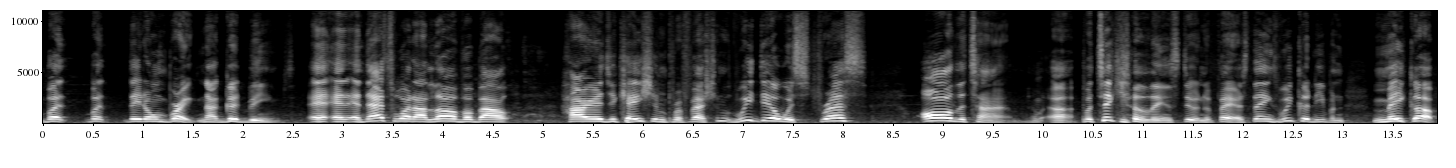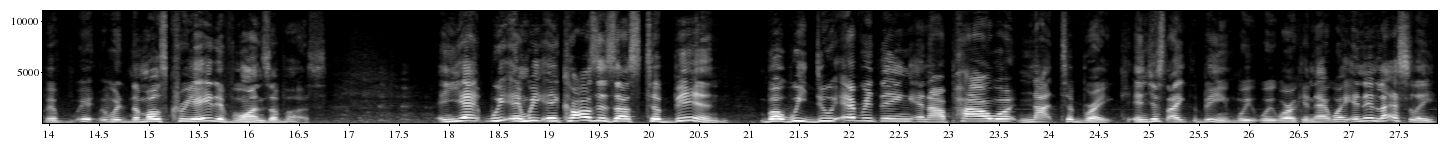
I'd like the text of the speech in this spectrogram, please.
but but they don't break. Not good beams, and, and and that's what I love about higher education professionals. We deal with stress all the time, uh, particularly in student affairs. Things we couldn't even make up if with the most creative ones of us. And yet we and we it causes us to bend but we do everything in our power not to break. And just like the beam, we, we work in that way. And then lastly,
